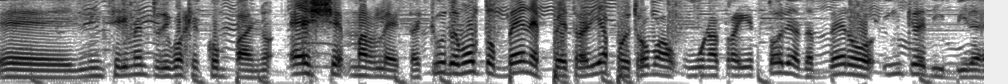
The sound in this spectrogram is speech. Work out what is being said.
eh, l'inserimento di qualche compagno. Esce Marletta chiude molto bene Petralia poi trova una traiettoria davvero incredibile.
